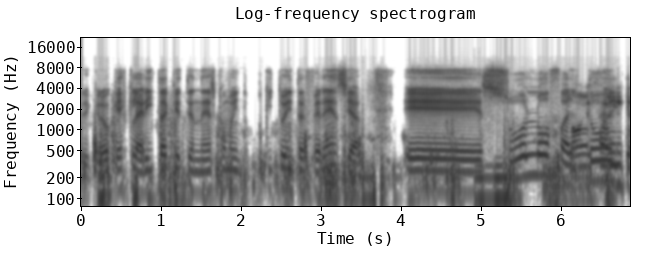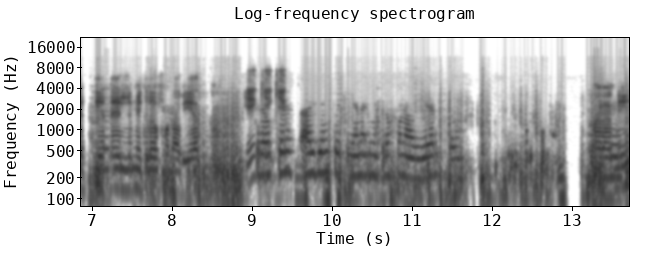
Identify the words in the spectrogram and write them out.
Eh, Creo que es clarita que tenés como un poquito de interferencia. Eh, solo No, faltó es el... alguien que tiene el micrófono abierto. ¿Quién, Creo quién, que quién? es alguien que tiene el micrófono abierto. Para mí,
